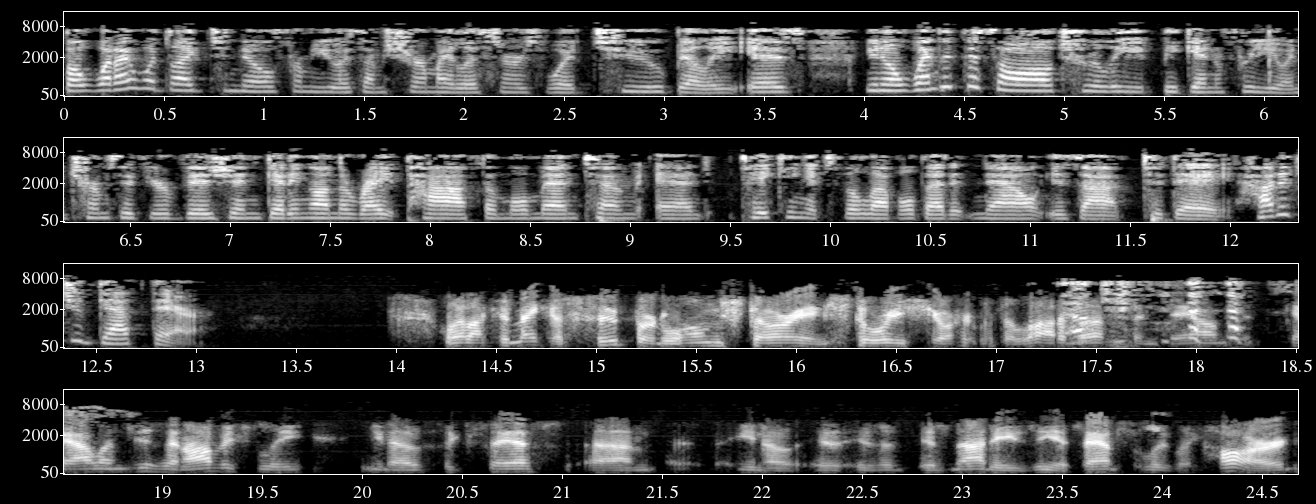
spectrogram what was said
but what I would like to know from you, as I'm sure my listeners would too, Billy, is, you know, when did this all truly begin for you in terms of your vision, getting on the right path, the momentum, and taking it to the level that it now is at today? How did you get there? Well, I could make a super long story and story short with a lot of okay. ups and downs and challenges, and obviously, you know, success, um, you know, is is not easy. It's absolutely hard,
